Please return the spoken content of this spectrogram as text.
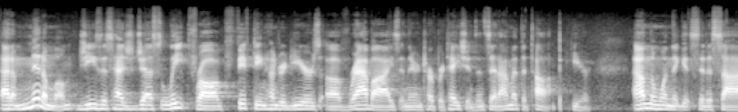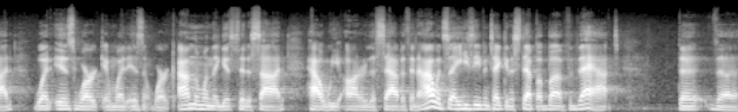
At a minimum, Jesus has just leapfrogged 1,500 years of rabbis and their interpretations and said, I'm at the top here. I'm the one that gets to decide what is work and what isn't work. I'm the one that gets to decide how we honor the Sabbath. And I would say he's even taken a step above that. The, the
